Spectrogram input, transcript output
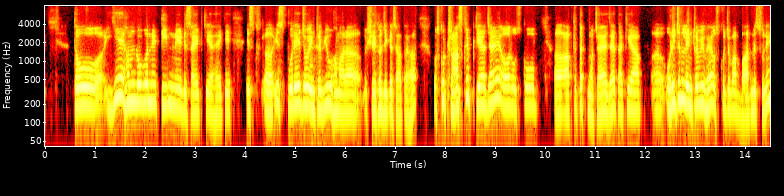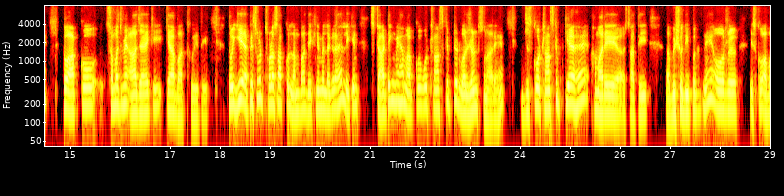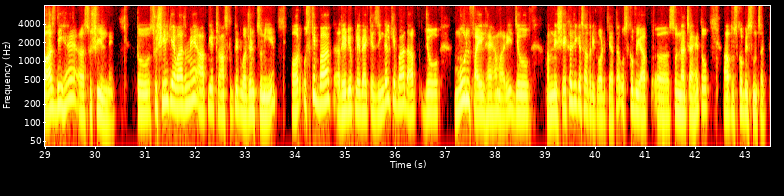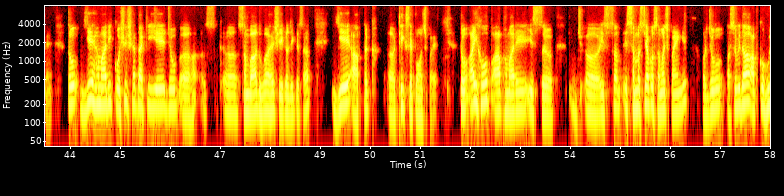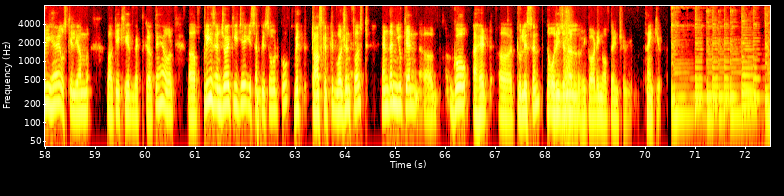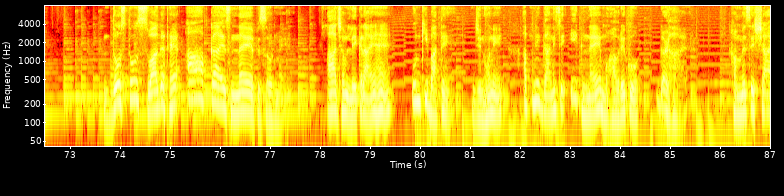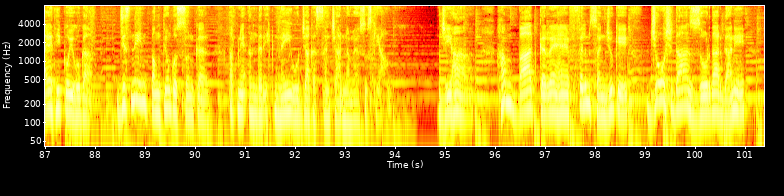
तो ये हम लोगों ने, टीम ने डिसाइड किया है कि इस इस पूरे जो इंटरव्यू हमारा शेखर जी के साथ रहा, उसको ट्रांसक्रिप्ट किया जाए और उसको आपके तक पहुँचाया जाए ताकि आप ओरिजिनल इंटरव्यू है उसको जब आप बाद में सुने तो आपको समझ में आ जाए कि क्या बात हुई थी। तो ये एपिसोड थोड़ा सा आपको लंबा देखने में लग रहा है, लेकिन स्टार्टिंग में हम आपको वो ट्रांसक्रिप्टेड वर्जन सुना रहे हैं, जिसको ट्रांसक्रिप्ट किया है हमारे साथी विश्व दीपक ने और इसको आवाज़ दी है सुशील ने। तो सुशील की आवाज़ में आप ये ट्रांसक्रिप्टेड वर्जन सुनिए और उसके बाद रेडियो प्लेबैक के जिंगल के बाद आप जो मूल फ़ाइल है हमारी जो हमने शेखर जी के साथ रिकॉर्ड किया था उसको भी आप आ, सुनना चाहें तो आप उसको भी सुन सकते हैं। तो ये हमारी कोशिश है ताकि ये जो संवाद हुआ है शेखर जी के साथ ये आप तक ठीक से पहुँच पाए। तो आई होप आप हमारे इस इस इस समस्या को समझ पाएँगे और जो असुविधा आपको हुई है उसके लिए हम बाकी खेद व्यक्त करते हैं और प्लीज़ एंजॉय कीजिए इस एपिसोड को with transcripted version first you can uh, go ahead uh, to listen the original recording of the interview. Thank you. दोस्तों स्वागत है आपका इस नए एपिसोड में। आज हम लेकर आए हैं उनकी बातें जिन्होंने अपने गाने से एक नए मुहावरे को गढ़ा है। हम में से शायद ही कोई होगा, जिसने इन पंक्तियों को सुनकर अपने अंदर एक नई ऊर्जा का संचार न महसूस किया हो। जी हाँ, हम बात कर रहे हैं फ़िल्म संजू के जोशदार, जोरदार गाने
